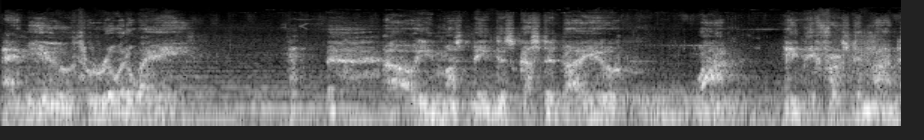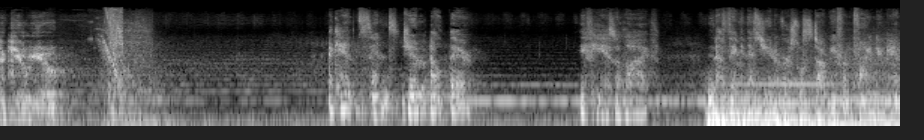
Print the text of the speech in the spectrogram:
and you threw it away. oh, he must be disgusted by you. Why? He'd be first in line to kill you. I can't sense Jim out there. If he is alive, nothing in this universe will stop me from finding him.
